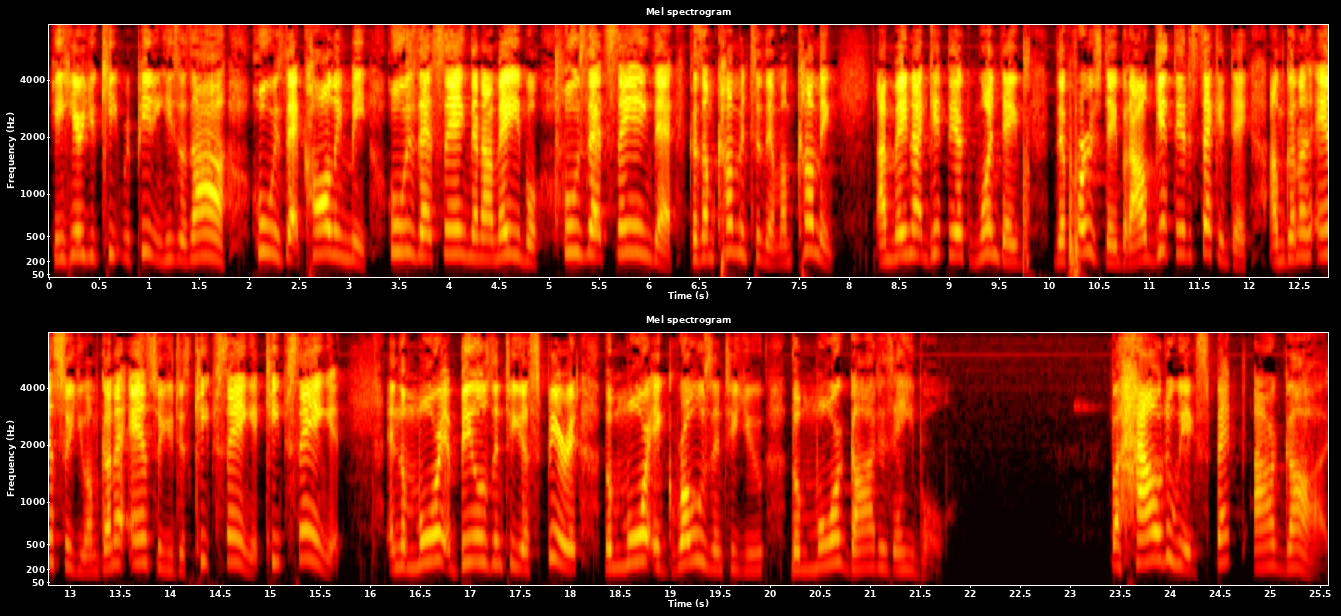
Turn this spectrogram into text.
He hear you keep repeating. He says, "Ah, who is that calling me? Who is that saying that I'm able? Who's that saying that? Because I'm coming to them. I'm coming." I may not get there one day, the first day, but I'll get there the second day. I'm going to answer you. I'm going to answer you. Just keep saying it. Keep saying it. And the more it builds into your spirit, the more it grows into you, the more God is able. But how do we expect our God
